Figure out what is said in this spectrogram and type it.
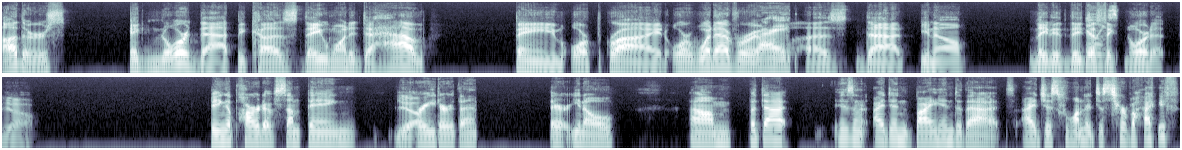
others ignored that because they wanted to have fame or pride or whatever it was that you know they did they just ignored it yeah Being a part of something yeah greater than their, you know. Um, but that isn't. I didn't buy into that. I just wanted to survive.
